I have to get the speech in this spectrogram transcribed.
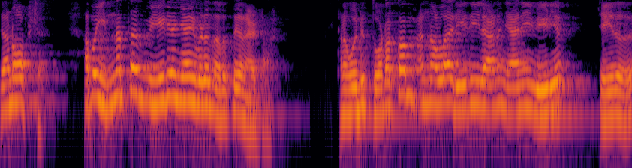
ഇതാണ് ഓപ്ഷൻ. അപ്പോൾ ഇന്നത്തെ വീഡിയോ ഞാൻ ഇവിടെ നിർത്തുകയാണ് കേട്ടോ. കാരണം ഒരു തുടക്കം എന്നുള്ള രീതിയിലാണ് ഞാൻ ഈ വീഡിയോ ചെയ്തത്.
